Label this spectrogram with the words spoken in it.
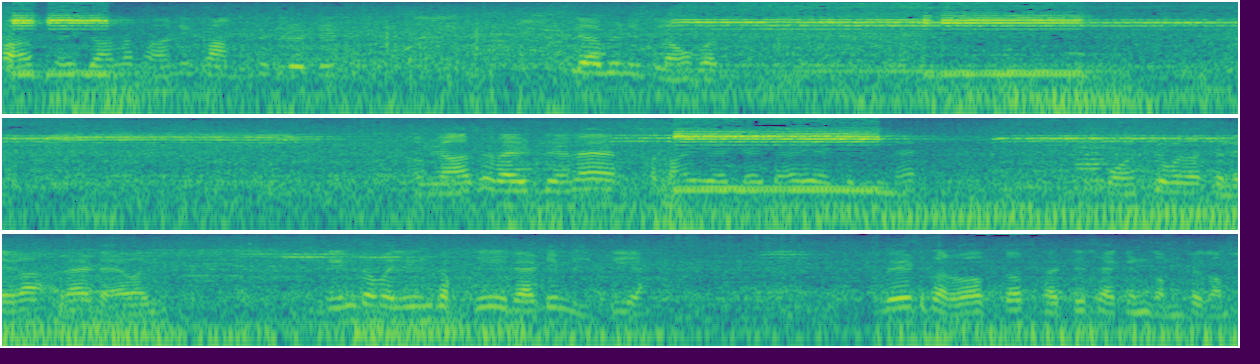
खास नहीं, जाना था नहीं, काम से रिलेटेड इसलिए अभी निकला हूँ बस। यहाँ से राइट लेना है। पता नहीं राइट है या ग्रीन है। पहुँच के पता चलेगा। रेड है भाई। ग्रीन तो सब सबकी रेड ही मिलती है। वेट करो अब तो थर्टी सेकेंड कम से कम।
